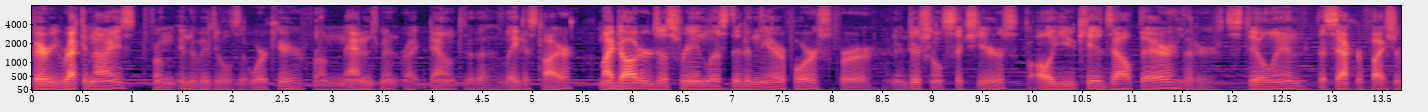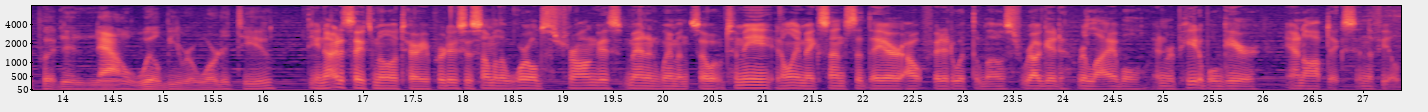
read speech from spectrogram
very recognized from individuals that work here, from management right down to the latest hire. My daughter just re-enlisted in the Air Force for an additional six years. All you kids out there that are still in, the sacrifice you're putting in now will be rewarded to you. The United States military produces some of the world's strongest men and women, so to me it only makes sense that they are outfitted with the most rugged, reliable, and repeatable gear and optics in the field.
